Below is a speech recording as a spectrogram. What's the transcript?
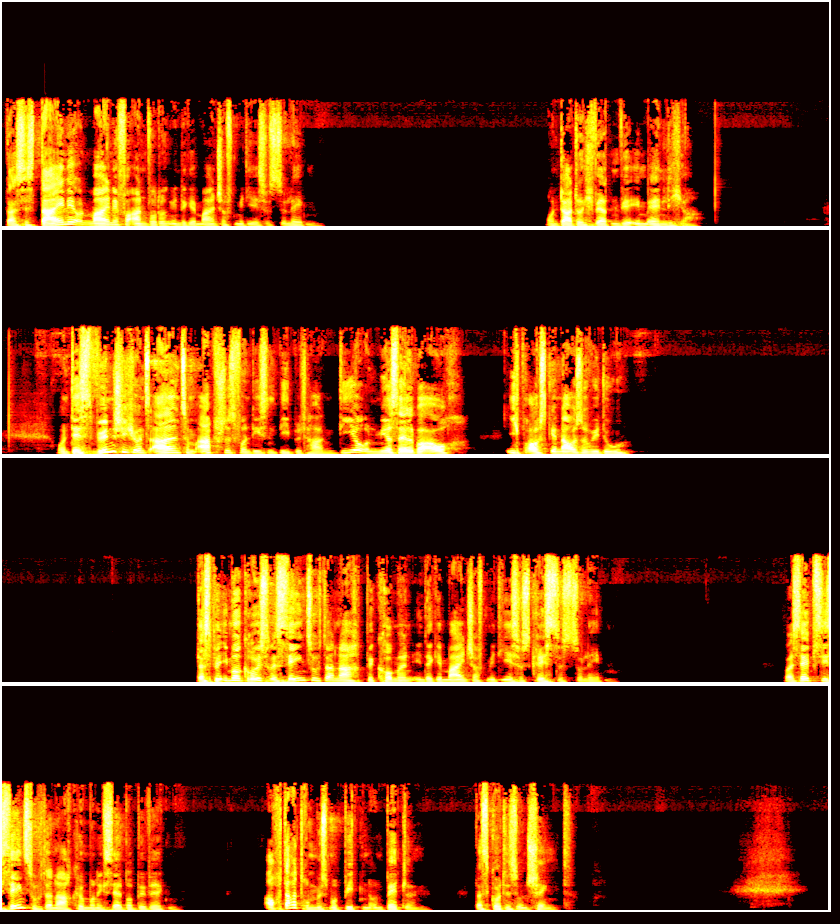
Das ist deine und meine Verantwortung, in der Gemeinschaft mit Jesus zu leben. Und dadurch werden wir ihm ähnlicher. Und das wünsche ich uns allen zum Abschluss von diesen Bibeltagen. Dir und mir selber auch. Ich brauche es genauso wie du. dass wir immer größere Sehnsucht danach bekommen, in der Gemeinschaft mit Jesus Christus zu leben. Weil selbst die Sehnsucht danach können wir nicht selber bewirken. Auch darum müssen wir bitten und betteln, dass Gott es uns schenkt.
